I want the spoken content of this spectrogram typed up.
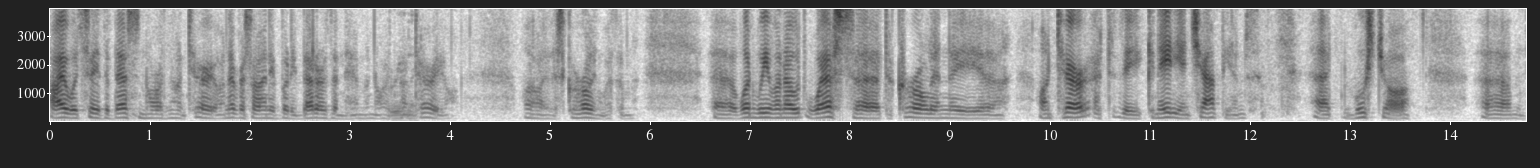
I would say the best in Northern Ontario. I never saw anybody better than him in Northern really? Ontario. While I was curling with him, uh, when we went out west uh, to curl in the uh, Ontario, the Canadian champions at Moose Jaw, um,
